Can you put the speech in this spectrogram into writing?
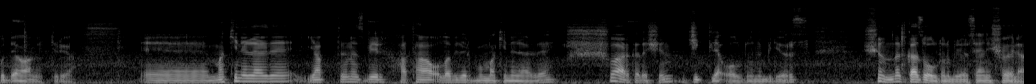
bu devam ettiriyor. Eee, makinelerde yaptığınız bir hata olabilir bu makinelerde. Şu arkadaşın cikle olduğunu biliyoruz. Şunun da gaz olduğunu biliyoruz. Yani şöyle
